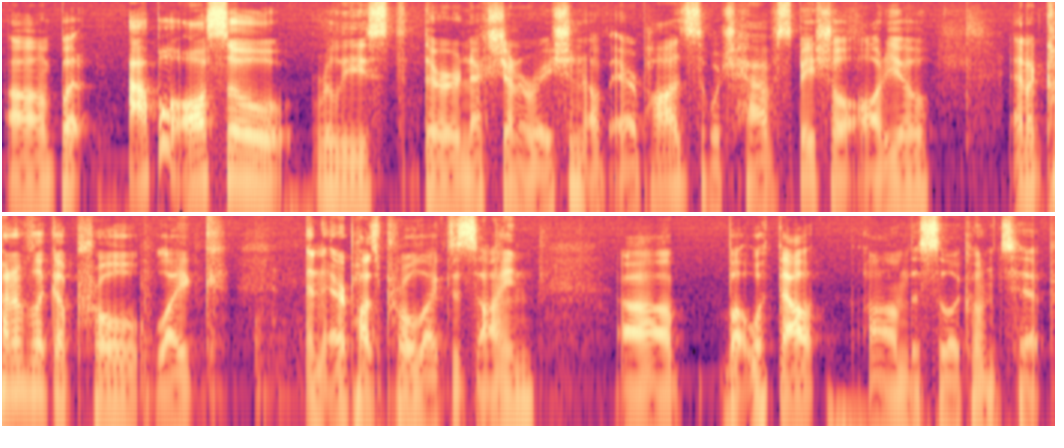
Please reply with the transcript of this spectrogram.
Um, but Apple also released their next generation of AirPods, which have spatial audio and a kind of like a Pro like an AirPods Pro like design, uh, but without um, the silicone tip.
